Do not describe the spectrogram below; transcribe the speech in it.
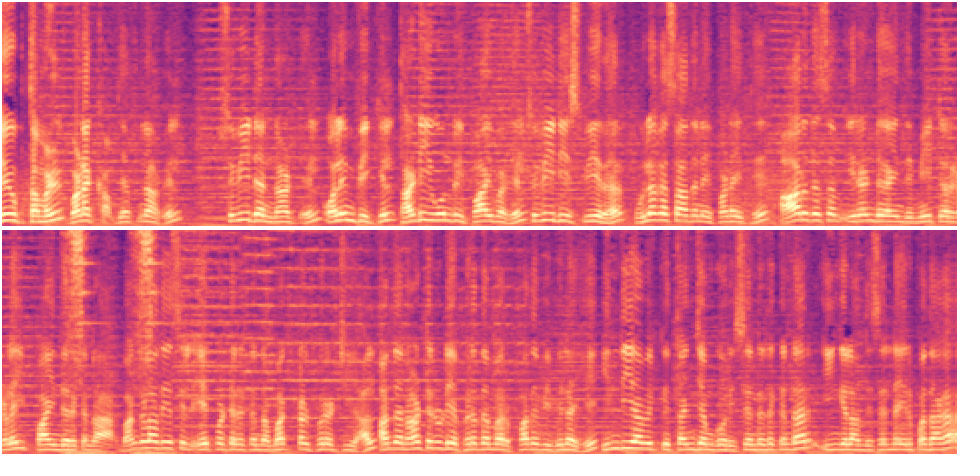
டியூப் தமிழ் வணக்கம். ஜெஃப்னாவில் ஸ்வீடன் நாட்டில் ஒலிம்பிக்கில் தடி ஊன்றி பாய்வதில் ஸ்வீடிஷ் வீரர் உலக சாதனை படைத்து ஆறு தசம் இரண்டு ஐந்து மீட்டர்களை பாய்ந்திருக்கின்றார். பங்களாதேஷில் ஏற்பட்டிருக்கின்ற மக்கள் புரட்சியால் அந்த நாட்டினுடைய பிரதமர் பதவி விலகி இந்தியாவிற்கு தஞ்சம் கோரி சென்றிருக்கின்றார். இங்கிலாந்து செல்ல இருப்பதாக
